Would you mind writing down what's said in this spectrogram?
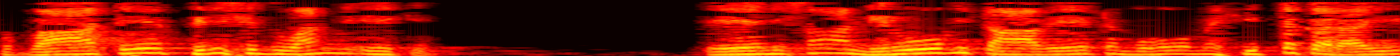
වාතය පිරිසිදු වන්නේ ඒකෙන්. ඒ නිසා නිරෝගීතාවයට බොහොම හිතකරයි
